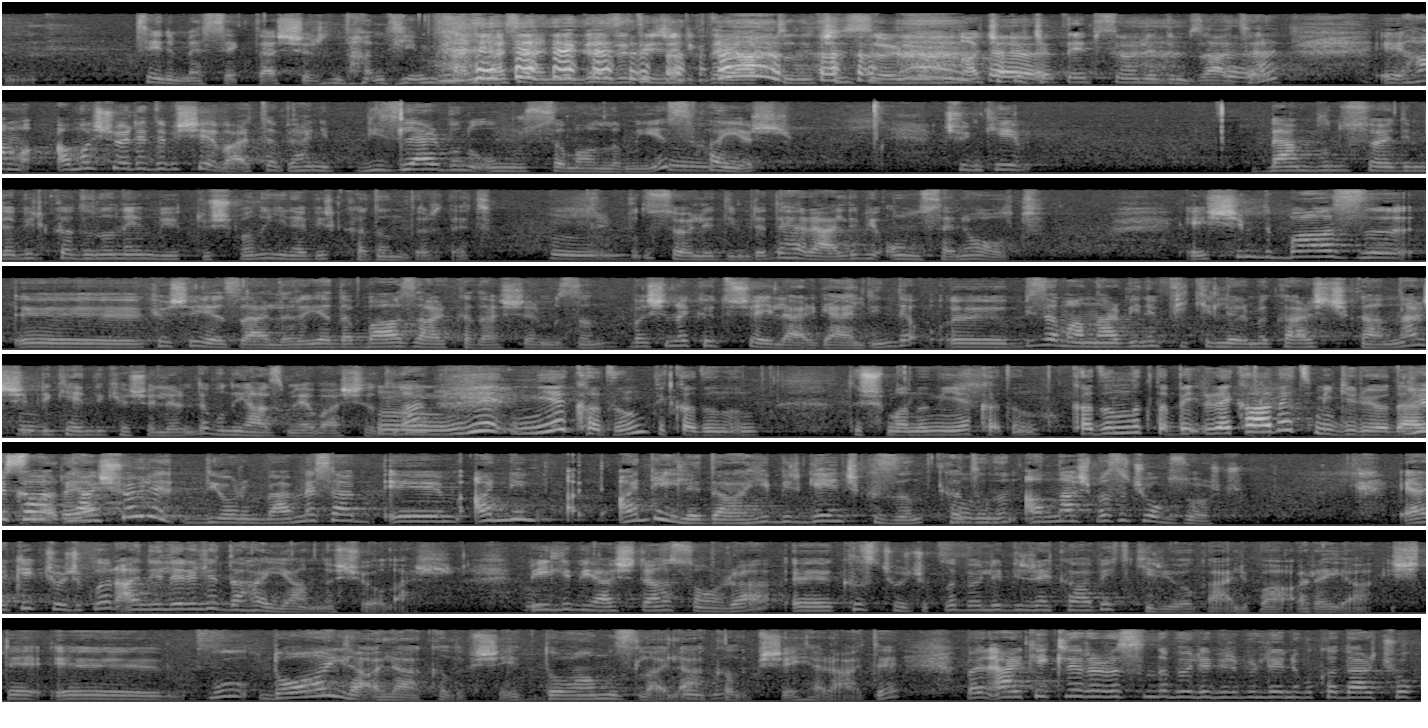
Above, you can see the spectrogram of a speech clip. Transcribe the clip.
senin meslektaşlarından diyeyim ben. Sen de gazetecilikte yaptığın için söylüyorum. Bunu açık açık da hep söyledim zaten. E, ama, ama şöyle de bir şey var tabii hani bizler bunu umursamalı mıyız? Hayır. Çünkü ben bunu söylediğimde bir kadının en büyük düşmanı yine bir kadındır dedim. Bunu söylediğimde de herhalde bir 10 sene oldu. E şimdi bazı e, köşe yazarları ya da bazı arkadaşlarımızın başına kötü şeyler geldiğinde e, bir zamanlar benim fikirlerime karşı çıkanlar şimdi kendi köşelerinde bunu yazmaya başladılar. Hmm, Niye, niye kadın bir kadının düşmanı niye kadın? Kadınlıkta bir rekabet mi giriyor dersin Reka- araya? yani şöyle diyorum ben mesela e, annem anneyle dahi bir genç kızın kadının anlaşması çok zor. Erkek çocuklar anneleriyle daha iyi anlaşıyorlar. Belli bir yaştan sonra e, kız çocukla böyle bir rekabet giriyor galiba araya. İşte e, bu doğayla alakalı bir şey, doğamızla alakalı bir şey herhalde. Ben erkekler arasında böyle birbirlerini bu kadar çok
